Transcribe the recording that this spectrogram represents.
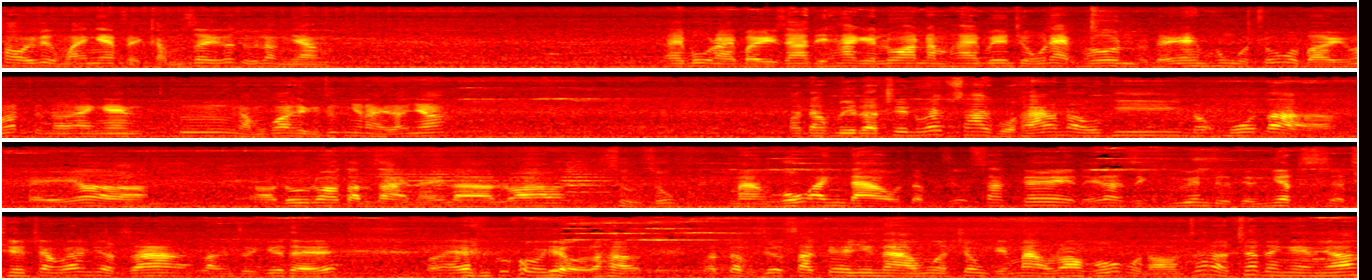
So với việc mà anh em phải cắm dây các thứ lằng nhằng đây bộ này bày ra thì hai cái loa nằm hai bên trông có đẹp hơn. Ở đấy em không có chỗ mà bày mất cho nên anh em cứ ngắm qua hình thức như này đã nhá. Và đặc biệt là trên website của hãng nào khi nó mô tả cái uh, đôi loa toàn giải này là loa sử dụng màng gỗ anh đào tẩm rượu sake. Đấy là dịch nguyên từ tiếng nhật ở trên trang web nhật ra là dịch như thế. Và em cũng không hiểu là, là tẩm rượu sake như nào mà trong cái màng loa gỗ của nó rất là chất anh em nhá.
